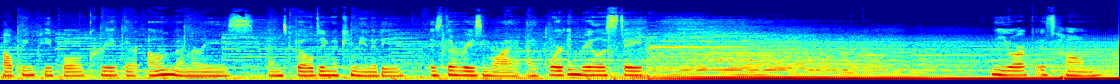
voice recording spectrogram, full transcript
Helping people create their own memories and building a community is the reason why I work in real estate. New York is home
